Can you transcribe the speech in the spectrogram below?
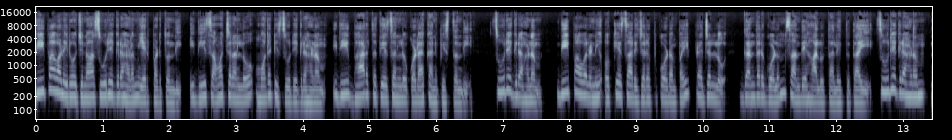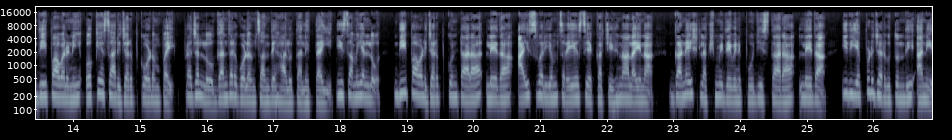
దీపావళి రోజున సూర్యగ్రహణం ఏర్పడుతుంది. ఇది సంవత్సరంలో మొదటి సూర్యగ్రహణం. ఇది భారతదేశంలో కూడా కనిపిస్తుంది. సూర్యగ్రహణం దీపావళిని ఒకేసారి జరుపుకోవడంపై ప్రజల్లో గందరగోళం సందేహాలు తలెత్తుతాయి. సూర్యగ్రహణం దీపావళిని ఒకేసారి జరుపుకోవడంపై ప్రజల్లో గందరగోళం సందేహాలు తలెత్తాయి. ఈ సమయంలో దీపావళి జరుపుకుంటారా లేదా ఐశ్వర్యం శ్రేయస్సు యొక్క చిహ్నాలైన గణేష్ లక్ష్మీదేవిని పూజిస్తారా లేదా ఇది ఎప్పుడు జరుగుతుంది అని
